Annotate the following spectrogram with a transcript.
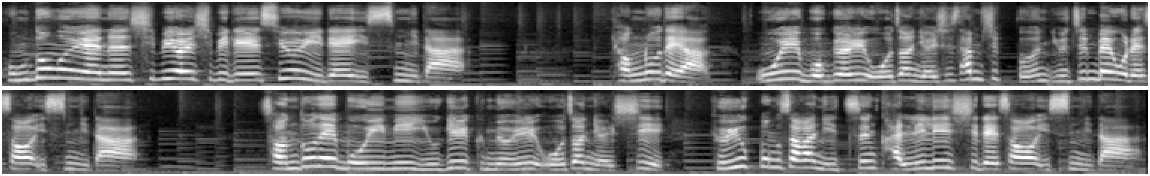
공동의회는 12월 11일 수요일에 있습니다. 경로대학 5일 목요일 오전 10시 30분 유진배홀에서 있습니다. 전도대 모임이 6일 금요일 오전 10시 교육봉사관 2층 갈릴리실에서 있습니다.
